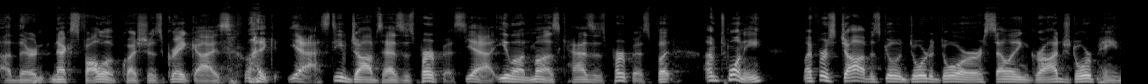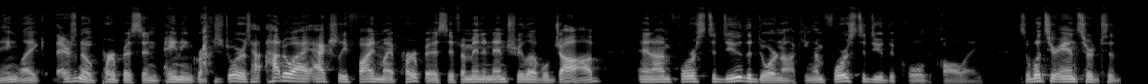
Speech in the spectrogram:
uh, their next follow up question is great, guys. like, yeah, Steve Jobs has his purpose. Yeah, Elon Musk has his purpose. But I'm 20 my first job is going door to door selling garage door painting. Like, there's no purpose in painting garage doors. How, how do I actually find my purpose if I'm in an entry level job and I'm forced to do the door knocking? I'm forced to do the cold calling. So, what's your answer to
